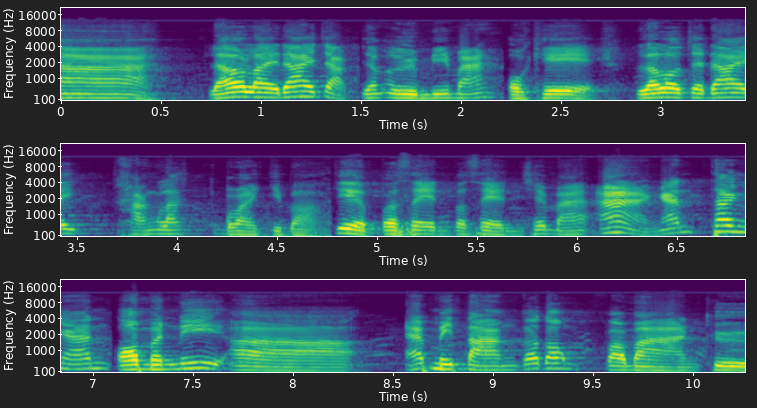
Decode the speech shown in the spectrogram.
ณา แล้วรายได้จากอย่างอื่นมีไหมโอเค แล้วเราจะได้ครั้งละประมาณกี่บาทเกี่ยวเปอร์เซ็นต์เปอร์เซ็นต์ใช่ไหมอ่างั้นถ้างั้นออมมันนี่อ่า ปมีตังก็ต้องประมาณคือ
